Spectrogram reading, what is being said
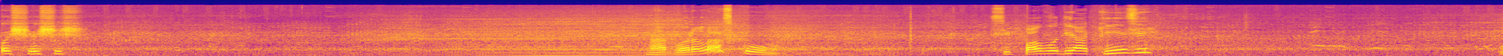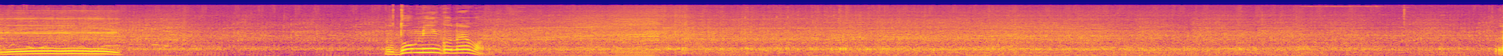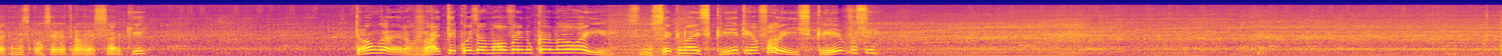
Oxi, oxi, oxi. Agora lascou, mano. Se pau vou dia 15 E no domingo, né, mano? Será que nós conseguimos atravessar aqui? Então galera, vai ter coisa nova aí no canal aí. Se não sei que não é inscrito, já falei, inscreva-se.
